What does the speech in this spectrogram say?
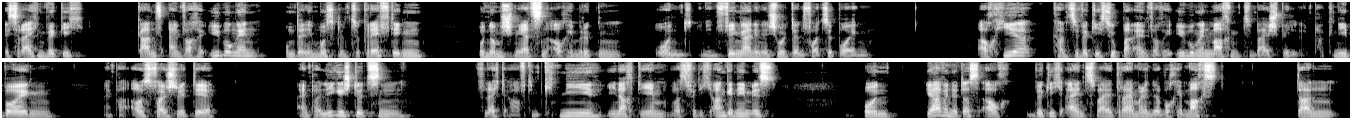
es reichen wirklich ganz einfache Übungen, um deine Muskeln zu kräftigen und um Schmerzen auch im Rücken und in den Fingern, in den Schultern vorzubeugen. Auch hier kannst du wirklich super einfache Übungen machen, zum Beispiel ein paar Kniebeugen, ein paar Ausfallschritte, ein paar Liegestützen, vielleicht auch auf dem Knie, je nachdem, was für dich angenehm ist. Und ja, wenn du das auch wirklich ein, zwei, dreimal in der Woche machst, dann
